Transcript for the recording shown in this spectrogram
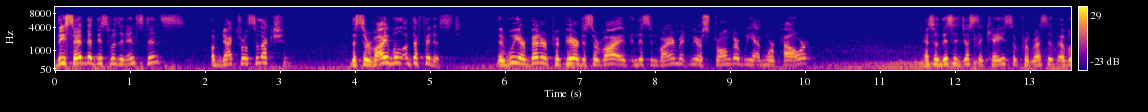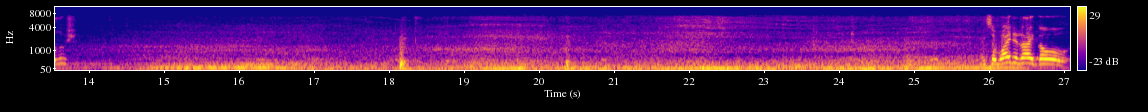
they said that this was an instance of natural selection, the survival of the fittest, that we are better prepared to survive in this environment. We are stronger, we have more power. And so this is just a case of progressive evolution. And so, why did I go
